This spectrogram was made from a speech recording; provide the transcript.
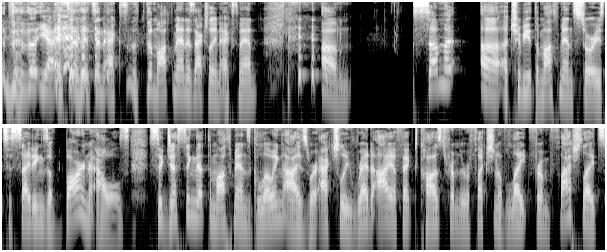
the, the, yeah, it's it's an X. The Mothman is actually an X Man. Um, some uh, attribute the Mothman stories to sightings of barn owls, suggesting that the Mothman's glowing eyes were actually red eye effect caused from the reflection of light from flashlights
